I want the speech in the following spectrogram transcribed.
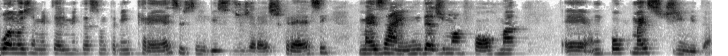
O alojamento e alimentação também cresce, os serviços de gerais crescem, mas ainda de uma forma é, um pouco mais tímida.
